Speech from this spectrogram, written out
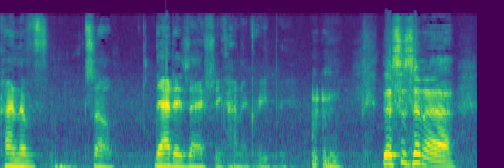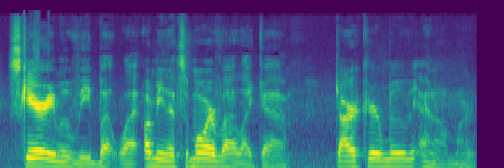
kind of so that is actually kind of creepy This isn't a scary movie, but like I mean, it's more of a like a darker movie. I don't know, mar-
